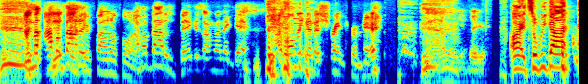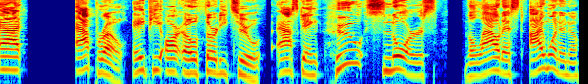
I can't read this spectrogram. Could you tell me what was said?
I'm, I'm This about is it. your final form. I'm about as big as I'm gonna get. I'm only gonna shrink from here. Yeah, I'm gonna get bigger. All right, so we got at APRO, APRO 32, asking who snores the loudest. I want to know.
